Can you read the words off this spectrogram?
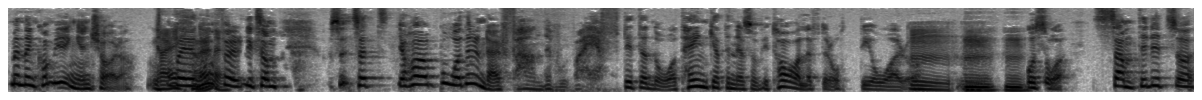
men den kommer ju ingen köra. Mm. Nej, och vad är det nej, då nej. för, liksom, så, så att jag har både den där, fan det vore vara häftigt ändå, tänk att den är så vital efter 80 år och, Mm, och så. Samtidigt så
